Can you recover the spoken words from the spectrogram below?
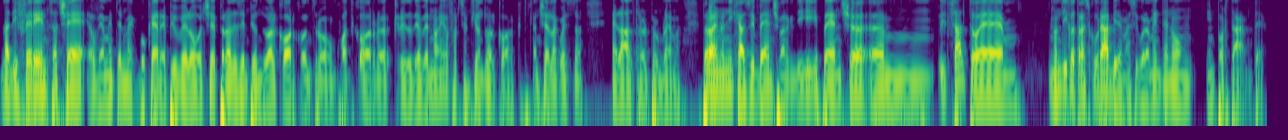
la differenza c'è, ovviamente il MacBook Air è più veloce, però ad esempio un dual core contro un quad core credo di aver, no io forse anche un dual core, cancella questo, è l'altro il problema. Però in ogni caso i benchmark di Geekbench, ehm, il salto è, non dico trascurabile, ma sicuramente non importante.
